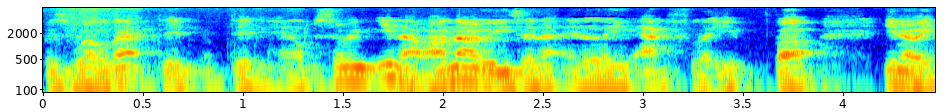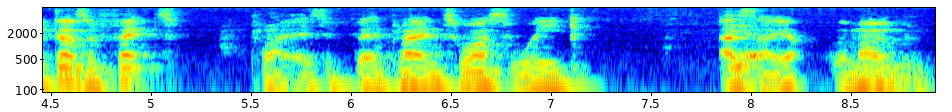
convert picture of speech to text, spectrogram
as well. That did, didn't help. So you know, I know he's an elite athlete, but you know it does affect players if they're playing twice a week, as yeah. they are at the moment.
